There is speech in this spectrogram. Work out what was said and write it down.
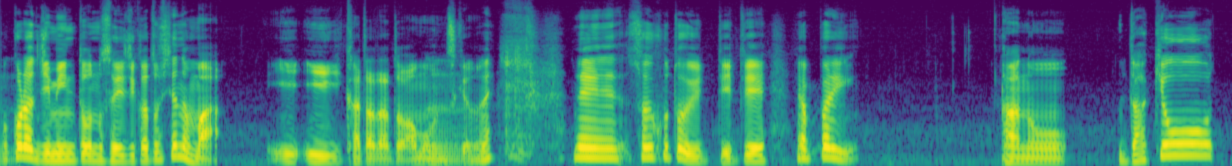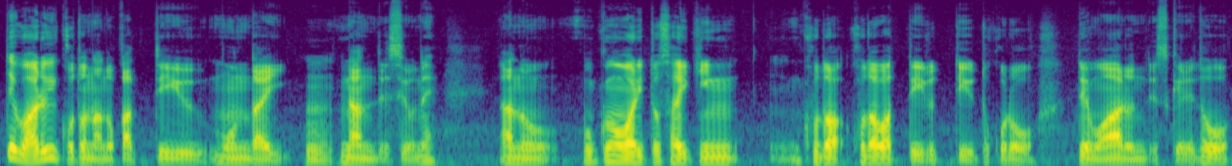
まあこれは自民党の政治家としてのまあいい言い方だとは思うんですけどね、でそういうことを言っていてやっぱりあの妥協って悪いことなのかっていう問題うん。なんですよね。あの僕が割と最近こだこだわっているっていうところでもあるんですけれど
